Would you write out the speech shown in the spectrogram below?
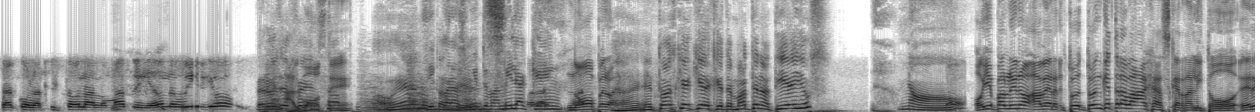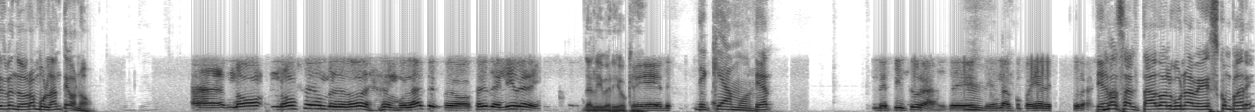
saco la pistola, lo mato y ¿a dónde voy a ir yo? Pero es Al defensa. bote. Ah, bueno, sí, corazón. ¿Y tu familia qué? No, pero... Ah, Entonces, ¿qué quieres? ¿Que te maten a ti ellos? No. Oye, Paulino, a ver, ¿tú, tú en qué trabajas, carnalito? ¿Eres vendedor ambulante o no? Ah, no, no soy un vendedor ambulante, pero soy delivery Delivery, ok. eh, de, ¿De qué amor? ¿Te han, de pintura, de, Mm. de una compañía de pintura. te han asaltado alguna vez, compadre?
